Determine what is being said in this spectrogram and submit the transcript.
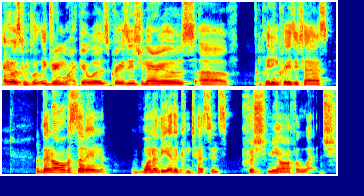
and it was completely dreamlike. It was crazy scenarios of completing crazy tasks. But then all of a sudden, one of the other contestants pushed me off a ledge.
